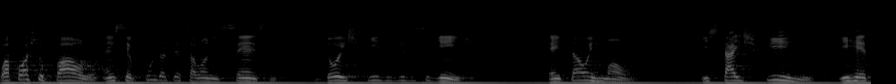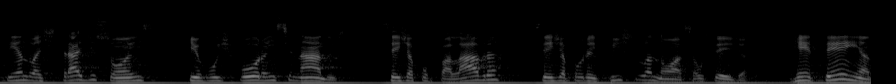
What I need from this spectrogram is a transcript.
O apóstolo Paulo, em 2 Tessalonicenses 2,15, diz o seguinte: Então, irmãos, estáis firme e retendo as tradições que vos foram ensinados, seja por palavra, seja por epístola nossa, ou seja, retenha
